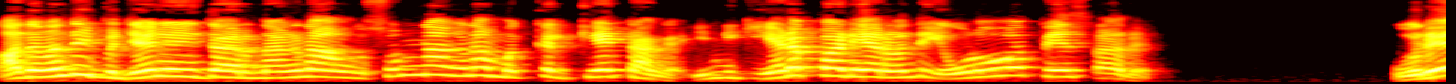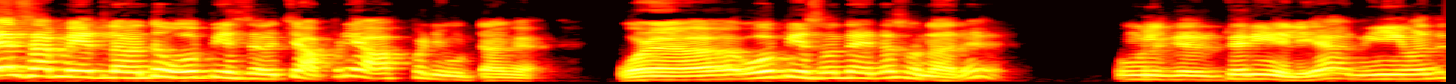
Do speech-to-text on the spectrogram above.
அதை வந்து இப்ப ஜெயலலிதா இருந்தாங்கன்னா அவங்க சொன்னாங்கன்னா மக்கள் கேட்டாங்க. இன்னைக்கு எடப்பாடியார் வந்து எவ்வளவோ பேசுறாரு. ஒரே சமயத்துல வந்து ஓபிஎஸ் வச்சு அப்படியே ஆஃப் பண்ணி விட்டாங்க. ஓபிஎஸ் வந்து என்ன சொன்னாரு? உங்களுக்கு தெரியும் இல்லையா? நீ வந்து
